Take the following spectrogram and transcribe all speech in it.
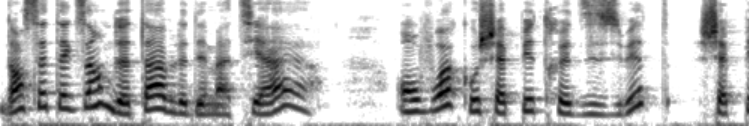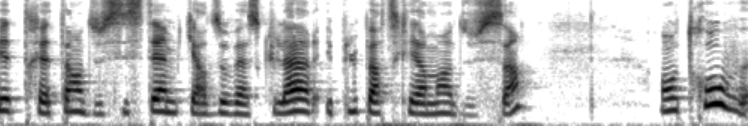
Dans cet exemple de table des matières, on voit qu'au chapitre 18, chapitre traitant du système cardiovasculaire et plus particulièrement du sang, on trouve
